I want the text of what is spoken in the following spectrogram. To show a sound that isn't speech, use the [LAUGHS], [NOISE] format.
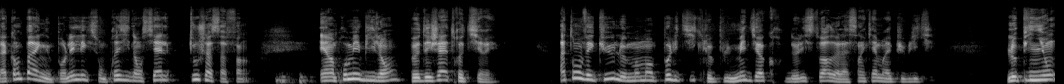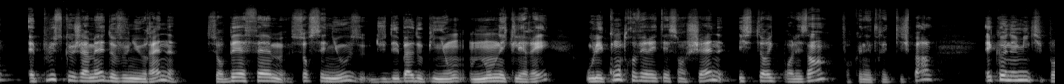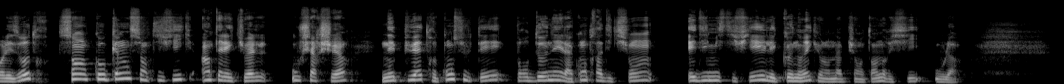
La campagne pour l'élection présidentielle touche à sa fin et un premier bilan peut déjà être tiré. A-t-on vécu le moment politique le plus médiocre de l'histoire de la Ve République? L'opinion est plus que jamais devenue reine sur BFM, sur CNews, du débat d'opinion non éclairé, où les contre-vérités s'enchaînent, historiques pour les uns, vous reconnaîtrez de qui je parle, économiques pour les autres, sans qu'aucun scientifique, intellectuel ou chercheur n'ait pu être consulté pour donner la contradiction et démystifier les conneries que l'on a pu entendre ici ou là.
